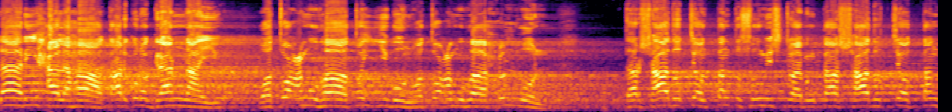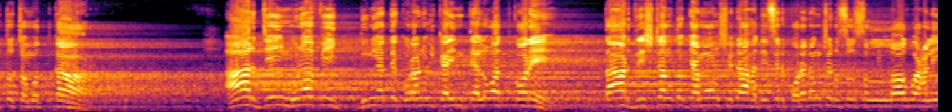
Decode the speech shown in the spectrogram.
লা রিহা লাহা, তার কোনো গ্রান নাই। অত আমুহা তৈবন অত আমুহা তার স্বাদ হচ্ছে অত্যন্ত সুমিষ্ট এবং তার স্বাদ হচ্ছে অত্যন্ত চমৎকার। আর যেই মুনাফিক দুনিয়াতে কোরআনুল করিম তেলওয়াত করে, তার দৃষ্টান্ত কেমন সেটা হাদিসের পরের অংশে রসুল সাল্লাহ আলী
